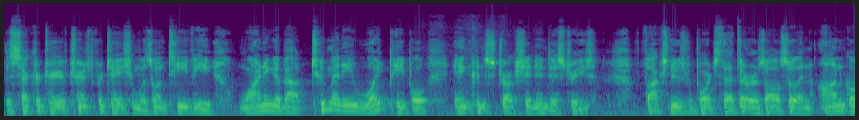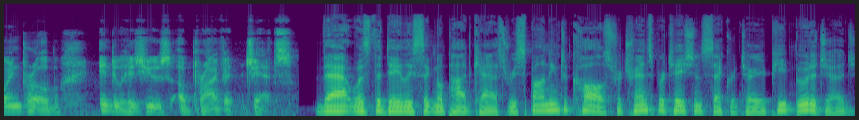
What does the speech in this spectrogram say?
the Secretary of Transportation was on TV whining about too many white people in construction industries. Fox News reports that there is also an ongoing probe into his use of private jets. That was the Daily Signal podcast responding to calls for Transportation Secretary Pete Buttigieg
